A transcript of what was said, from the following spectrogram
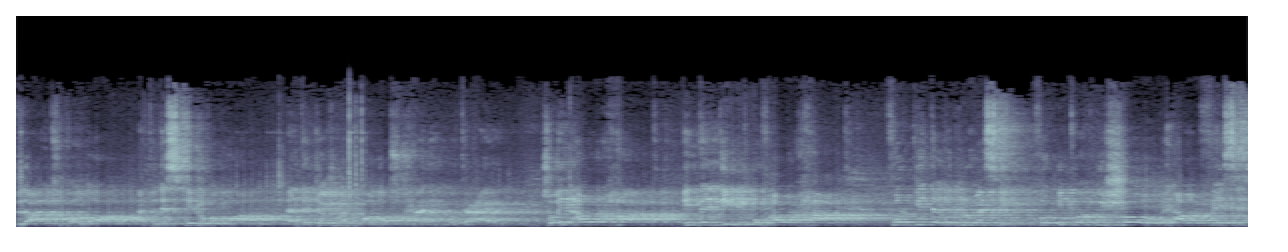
to the eyes of Allah and to the scale of Allah and the judgment of Allah subhanahu wa ta'ala. So in our heart, in the deep of our heart, forget the diplomacy, forget what we show in our faces.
